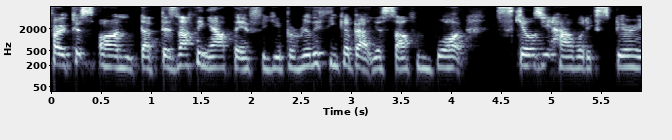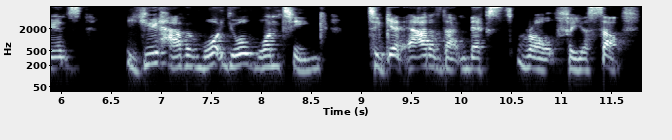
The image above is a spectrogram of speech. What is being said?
focus on that there's nothing out there for you, but really think about yourself and what skills you have, what experience you have, and what you're wanting to get out of that next role for yourself.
